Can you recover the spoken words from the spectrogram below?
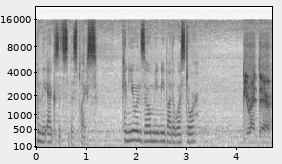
open the exits to this place. Can you and Zoe meet me by the west door? Be right there.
